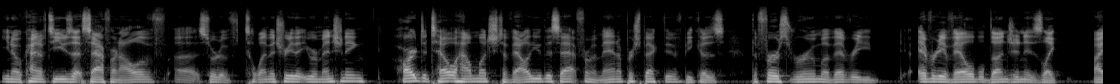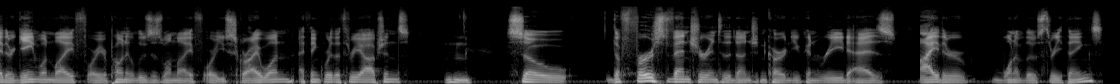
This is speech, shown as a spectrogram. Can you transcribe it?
you know, kind of to use that saffron olive uh, sort of telemetry that you were mentioning. Hard to tell how much to value this at from a mana perspective because the first room of every every available dungeon is like either gain one life or your opponent loses one life or you scry one. I think were the three options. Mhm. So the first venture into the dungeon card you can read as either one of those three things,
